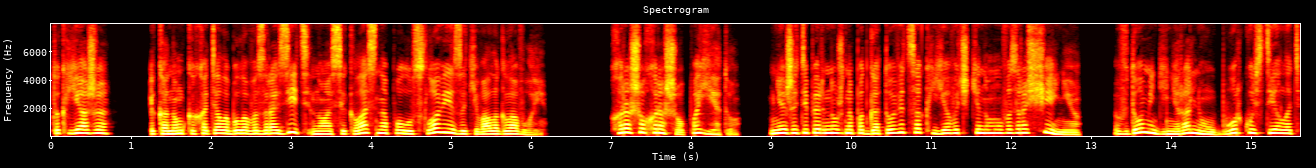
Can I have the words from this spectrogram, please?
Так я же... Экономка хотела было возразить, но осеклась на полусловие и закивала головой. «Хорошо, хорошо, поеду. Мне же теперь нужно подготовиться к Евочкиному возвращению, в доме генеральную уборку сделать,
